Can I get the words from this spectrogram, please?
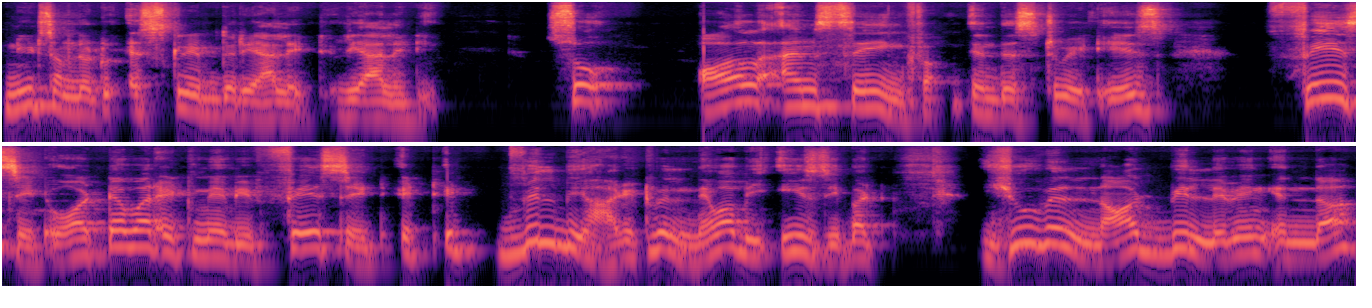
need someone to escape the reality reality. So all i'm saying in this tweet is face it whatever it may be face it. it it will be hard. It will never be easy but you will not be living in the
